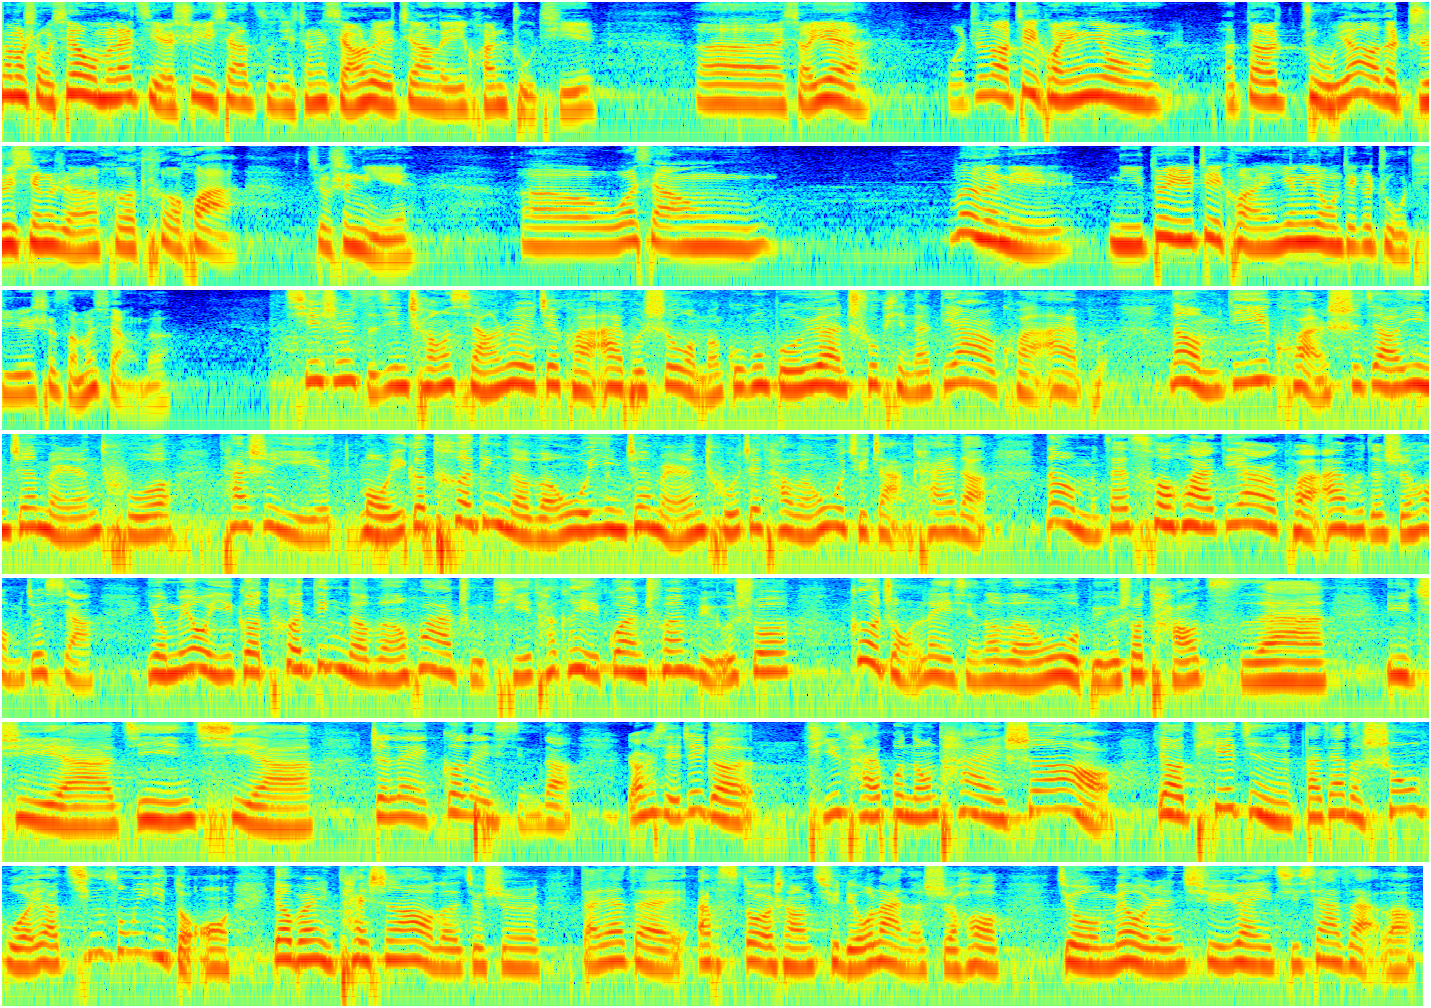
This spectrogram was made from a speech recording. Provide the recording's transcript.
那么首先，我们来解释一下紫禁城祥瑞这样的一款主题。呃，小叶，我知道这款应用的主要的执行人和策划就是你。呃，我想问问你，你对于这款应用这个主题是怎么想的？其实紫禁城祥瑞这款 app 是我们故宫博物院出品的第二款 app。那我们第一款是叫胤禛美人图，它是以某一个特定的文物胤禛美人图这套文物去展开的。那我们在策划第二款 app 的时候，我们就想有没有一个特定的文化主题，它可以贯穿，比如说各种类型的文物，比如说陶瓷啊、玉器啊、金银器啊这类各类型的，而且这个。题材不能太深奥，要贴近大家的生活，要轻松易懂，要不然你太深奥了，就是大家在 App Store 上去浏览的时候，就没有人去愿意去下载了。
